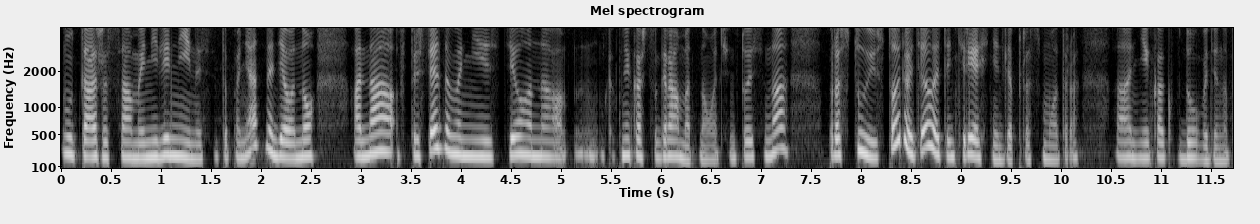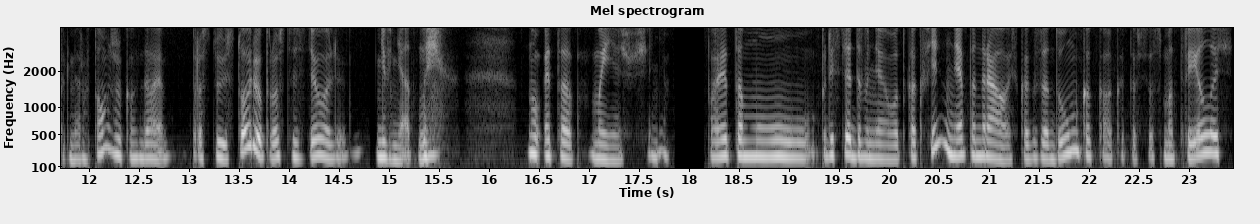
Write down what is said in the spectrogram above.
Ну, та же самая нелинейность, это понятное дело, но она в преследовании сделана, как мне кажется, грамотно очень. То есть она простую историю делает интереснее для просмотра, а не как в доводе, например, в том же, когда простую историю просто сделали невнятной. Ну, это мои ощущения. Поэтому преследование вот как фильм мне понравилось, как задумка, как это все смотрелось,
